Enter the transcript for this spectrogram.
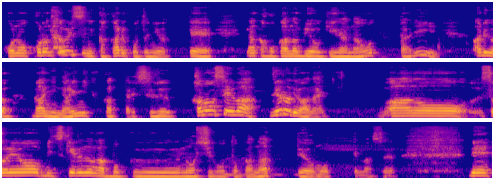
このコロナウイルスにかかることによって、なんか他の病気が治ったり、あるいは癌になりにくかったりする可能性はゼロではない。あの、それを見つけるのが僕の仕事かなって思ってます。で、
